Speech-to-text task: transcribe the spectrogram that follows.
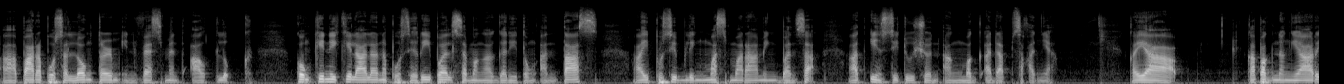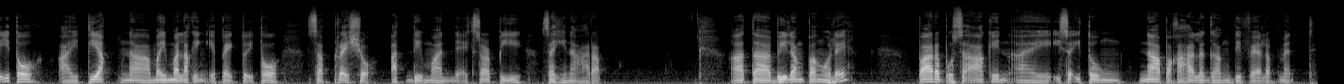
uh, para po sa long-term investment outlook. Kung kinikilala na po si Ripple sa mga ganitong antas, ay posibleng mas maraming bansa at institution ang mag-adapt sa kanya. Kaya kapag nangyari ito, ay tiyak na may malaking epekto ito sa presyo at demand ni XRP sa hinaharap. At uh, bilang panghuli, para po sa akin ay isa itong napakahalagang development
